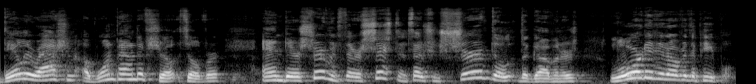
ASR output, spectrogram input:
daily ration of one pound of silver, and their servants, their assistants, those who served the governors, lorded it over the people.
